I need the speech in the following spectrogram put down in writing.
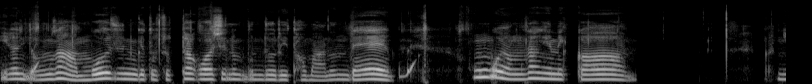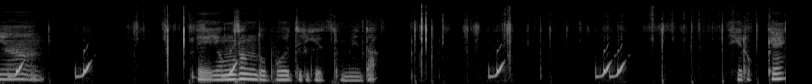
이런 영상 안 보여주는 게 더 좋다고 하시는 분들이 더 많은데 홍보 영상이니까 그냥 네, 영상도 보여드리겠습니다. 이렇게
